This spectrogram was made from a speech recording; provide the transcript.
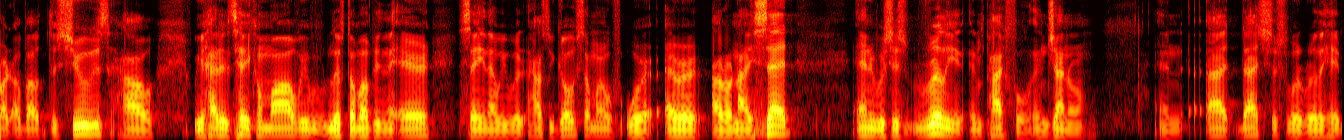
part about the shoes, how we had to take them off, we would lift them up in the air, saying that we would have to go somewhere wherever Adonai said, and it was just really impactful in general. And I, that's just what really hit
